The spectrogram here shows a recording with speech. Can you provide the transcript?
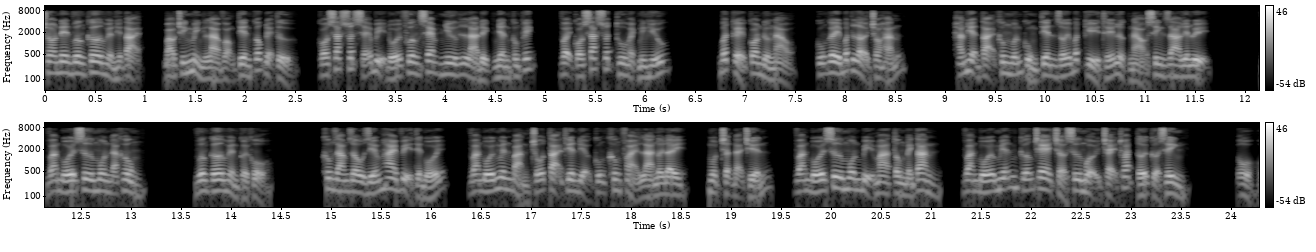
Cho nên vương cơ huyền hiện tại, báo chính mình là vọng tiên cốc đệ tử, có xác suất sẽ bị đối phương xem như là địch nhân công kích, vậy có xác suất thu hoạch minh hữu. Bất kể con đường nào, cũng gây bất lợi cho hắn hắn hiện tại không muốn cùng tiên giới bất kỳ thế lực nào sinh ra liên lụy. Văn bối sư môn đã không? Vương cơ huyền cười khổ. Không dám dâu giếm hai vị tiền bối văn bối nguyên bản chỗ tại thiên địa cũng không phải là nơi đây, một trận đại chiến văn bối sư môn bị ma tông đánh tan văn bối miễn cưỡng che chở sư mội chạy thoát tới cửa sinh. Ồ,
